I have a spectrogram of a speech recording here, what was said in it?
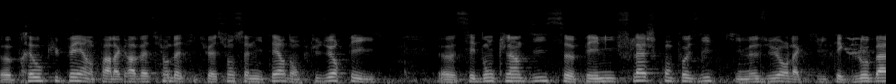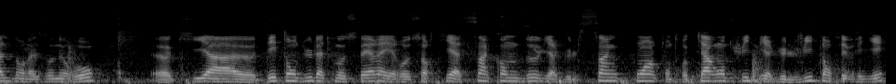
euh, préoccupés hein, par l'aggravation de la situation sanitaire dans plusieurs pays. C'est donc l'indice PMI Flash Composite qui mesure l'activité globale dans la zone euro euh, qui a euh, détendu l'atmosphère et est ressorti à 52,5 points contre 48,8 en février,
